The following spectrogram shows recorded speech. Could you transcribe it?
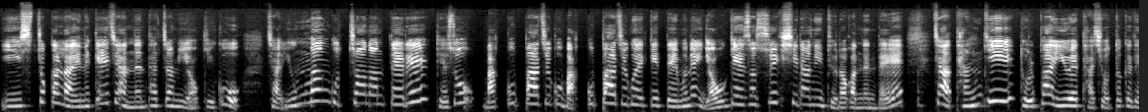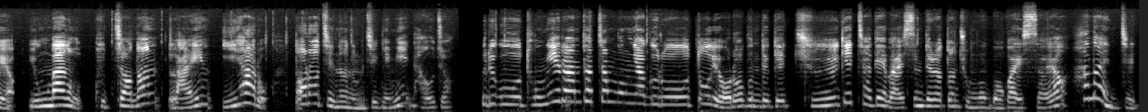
이 시초가 라인을 깨지 않는 타점이 여기고 자 69,000원대를 계속 맞고 빠지고 맞고 빠지고 했기 때문에 여기에서 수익 실현이 들어갔는데 자 단기 돌파 이후에 다시 어떻게 돼요? 69,000원 라인 이하로 떨어지는 움직임이 나오죠. 그리고 동일한 타점 공략으로 또 여러분들께 줄기차게 말씀드렸던 종목 뭐가 있어요? 하나엔진.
